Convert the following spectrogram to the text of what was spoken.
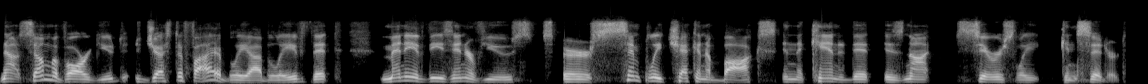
Now, some have argued, justifiably, I believe, that many of these interviews are simply checking a box and the candidate is not seriously considered.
